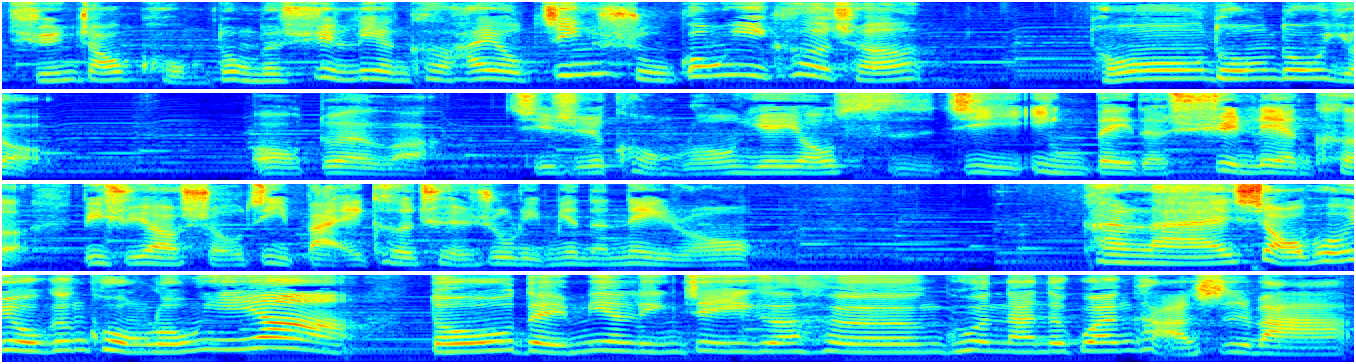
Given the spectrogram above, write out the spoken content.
寻找孔洞的训练课，还有金属工艺课程。通通都有。哦，对了，其实恐龙也有死记硬背的训练课，必须要熟记百科全书里面的内容。看来小朋友跟恐龙一样，都得面临这一个很困难的关卡，是吧？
